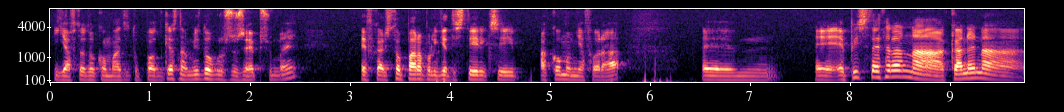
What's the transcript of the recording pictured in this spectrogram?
για αυτό το κομμάτι του podcast, να μην το γρουσουζέψουμε. Ευχαριστώ πάρα πολύ για τη στήριξη ακόμα μια φορά. Ε, ε, επίσης θα ήθελα να κάνω ένα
